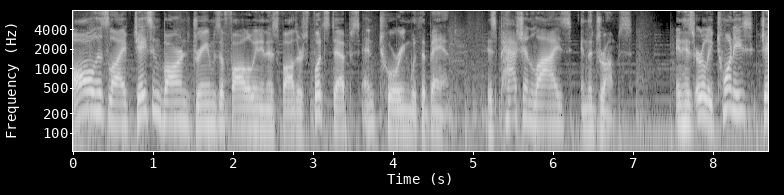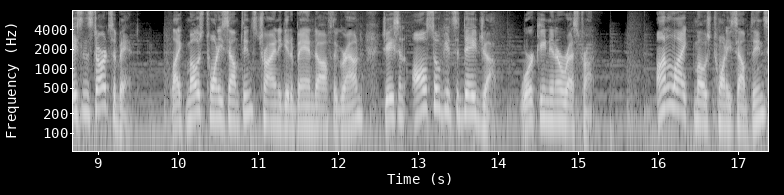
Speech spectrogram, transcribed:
All his life, Jason Barnes dreams of following in his father's footsteps and touring with a band. His passion lies in the drums. In his early 20s, Jason starts a band. Like most 20 somethings trying to get a band off the ground, Jason also gets a day job, working in a restaurant. Unlike most 20 somethings,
